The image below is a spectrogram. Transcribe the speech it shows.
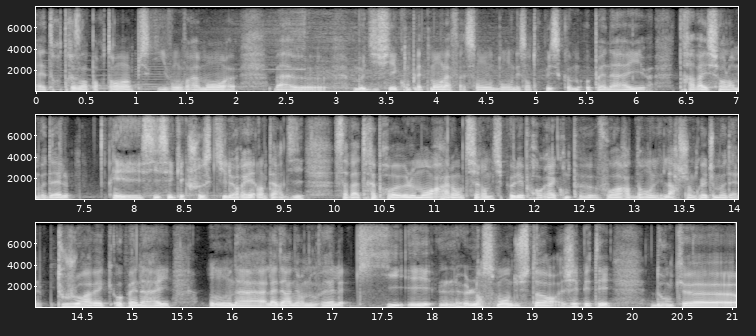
être très importants hein, puisqu'ils vont vraiment bah, modifier complètement la façon dont les entreprises comme OpenAI travaillent sur leur modèle. Et si c'est quelque chose qui leur est interdit, ça va très probablement ralentir un petit peu les progrès qu'on peut voir dans les large language models. Toujours avec OpenAI, on a la dernière nouvelle qui est le lancement du store GPT. Donc euh,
